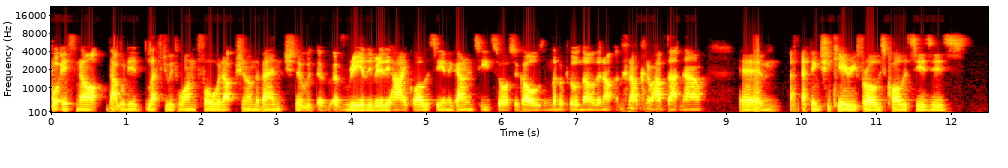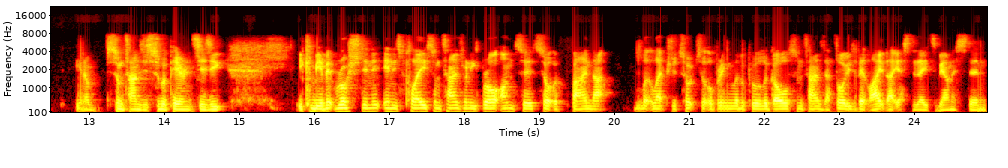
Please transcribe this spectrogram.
but if not, that would have left you with one forward option on the bench that would of, of really, really high quality and a guaranteed source of goals. And Liverpool no, they're not they're not going to have that now. Um, I, I, think Shaqiri, for all his qualities, is you know sometimes his sub appearances he he can be a bit rushed in in his play sometimes when he's brought on to sort of find that little extra touch that will bring Liverpool a goal. Sometimes I thought he was a bit like that yesterday, to be honest, and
